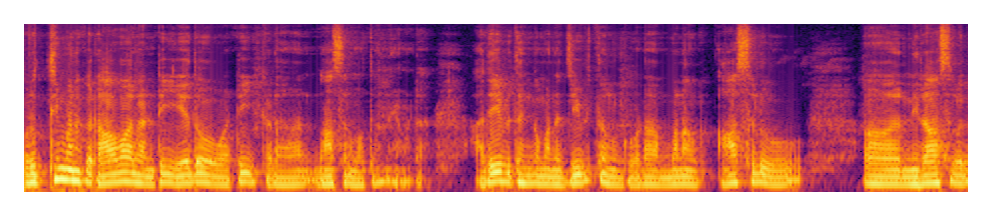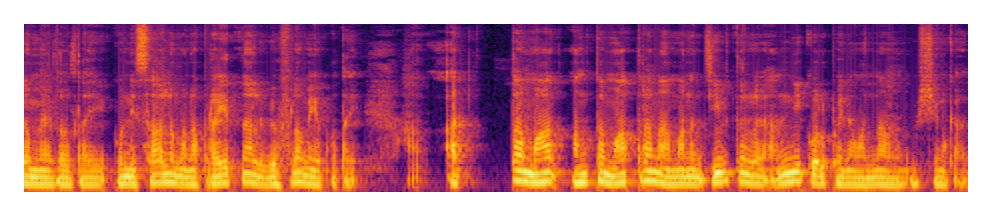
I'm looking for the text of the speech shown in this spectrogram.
వృత్తి మనకు రావాలంటే ఏదో ఒకటి ఇక్కడ నాశనం అనమాట అదేవిధంగా మన జీవితం కూడా మన ఆశలు నిరాశలుగా మిగులుతాయి కొన్నిసార్లు మన ప్రయత్నాలు విఫలమైపోతాయి. అంత మా అంత మాత్రాన మన జీవితంలో అన్నీ కోల్పోయినామన్న విషయం కాదు.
